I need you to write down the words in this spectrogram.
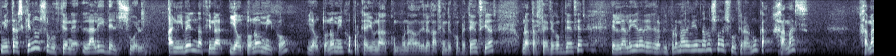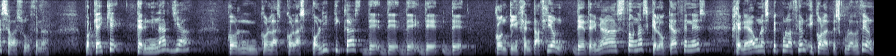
mientras que no solucione la ley del suelo a nivel nacional y autonómico, y autonómico, porque hay una, delegación de competencias, una transferencia de competencias, en la ley, el problema de vivienda no se va a solucionar nunca, jamás, jamás se va a solucionar. Porque hay que terminar ya con, las, políticas de- de- de contingentación de determinadas zonas que lo que hacen es generar una especulación y con la especulación,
